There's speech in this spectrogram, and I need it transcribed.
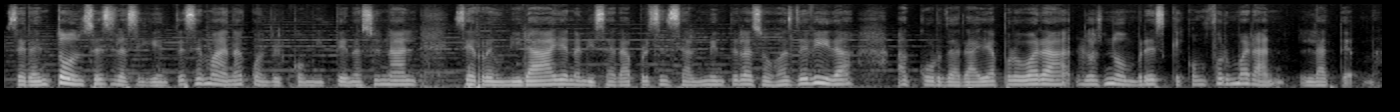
Será entonces la siguiente semana cuando el Comité Nacional se reunirá y analizará presencialmente las hojas de vida, acordará y aprobará los nombres que conformarán la terna.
